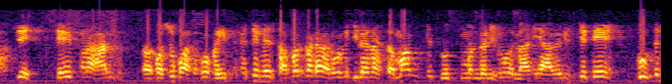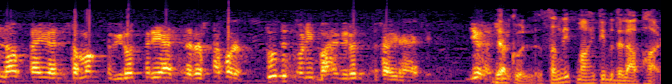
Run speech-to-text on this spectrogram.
આપશે તેવી પણ હાલ પશુપાલકો કહી રહ્યા છે. અને સાબરકાંઠા, અરવલ્લી જિલ્લાના તમામ જે દૂધ મંડળીઓ નાની આવેલી છે, તે દૂધ ન ભરાવી અને સમક્ષ વિરોધ કરી રહ્યા છે રસ્તા પર દૂધ થોડી ભારે વિરોધ દર્શાવી રહ્યા છે. બિલકુલ. સંદીપ માહિતી બદલ આભાર.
